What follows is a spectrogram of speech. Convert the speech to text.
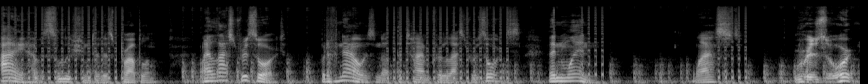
I have a solution to this problem. My last resort. But if now is not the time for last resorts, then when? Last Resort?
